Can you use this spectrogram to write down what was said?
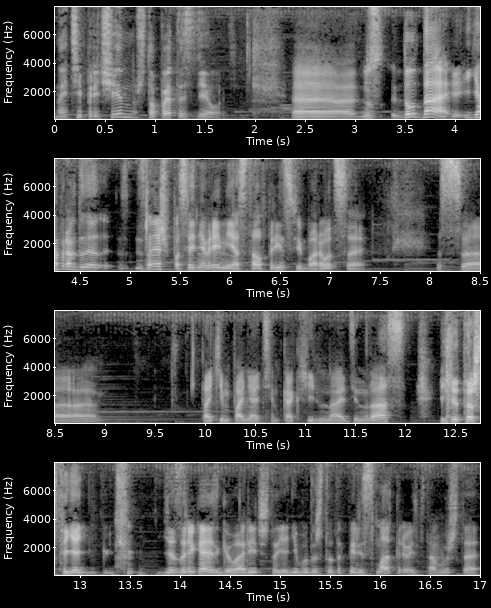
найти причин, чтобы это сделать. Э, ну, ну да, я правда, знаешь, в последнее время я стал, в принципе, бороться с таким понятием, как фильм на один раз, или то, что я, я зарекаюсь говорить, что я не буду что-то пересматривать, потому что,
